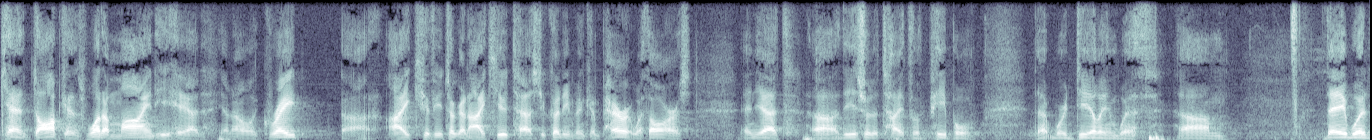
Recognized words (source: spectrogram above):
again, Dawkins, what a mind he had. You know, a great uh, IQ. If you took an IQ test, you couldn't even compare it with ours. And yet, uh, these are the type of people that we're dealing with. Um, they would,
